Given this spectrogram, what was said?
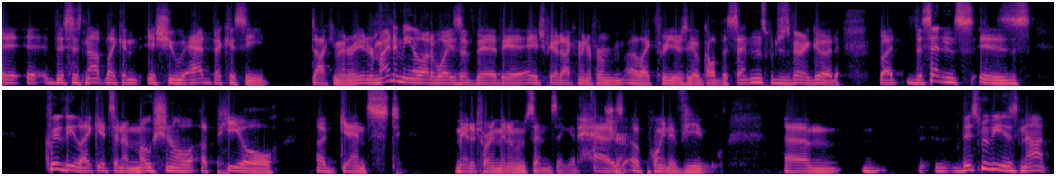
it, it- this is not like an issue advocacy documentary. It reminded me in a lot of ways of the the HBO documentary from uh, like three years ago called The Sentence, which is very good. But The Sentence is clearly like it's an emotional appeal against mandatory minimum sentencing. It has Sure. a point of view. Um, th- this movie is not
